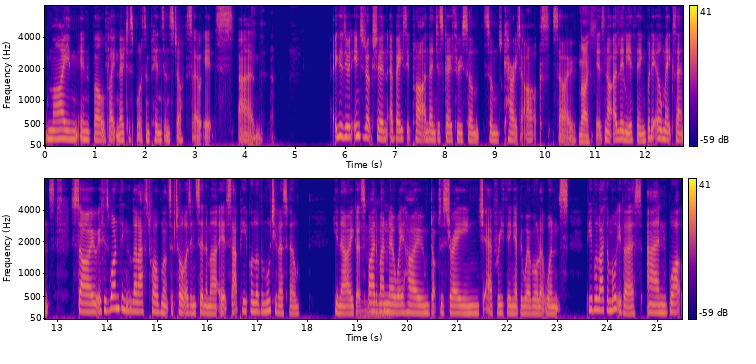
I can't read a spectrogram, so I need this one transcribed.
mine involved like notice boards and pins and stuff. So it's um, I could do an introduction, a basic plot, and then just go through some some character arcs. So Nice. it's not a linear thing, but it'll make sense. So if there's one thing that the last twelve months have taught us in cinema, it's that people love a multiverse film. You know, you got Spider-Man. No mm. Way Home, Doctor Strange, everything, everywhere, all at once. People like a multiverse, and what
